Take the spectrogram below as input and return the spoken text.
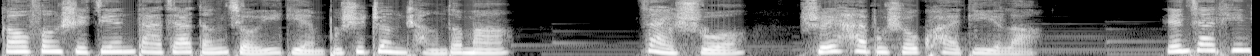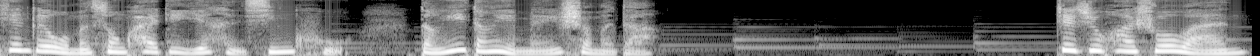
高峰时间大家等久一点不是正常的吗？再说谁还不收快递了？人家天天给我们送快递也很辛苦，等一等也没什么的。这句话说完，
